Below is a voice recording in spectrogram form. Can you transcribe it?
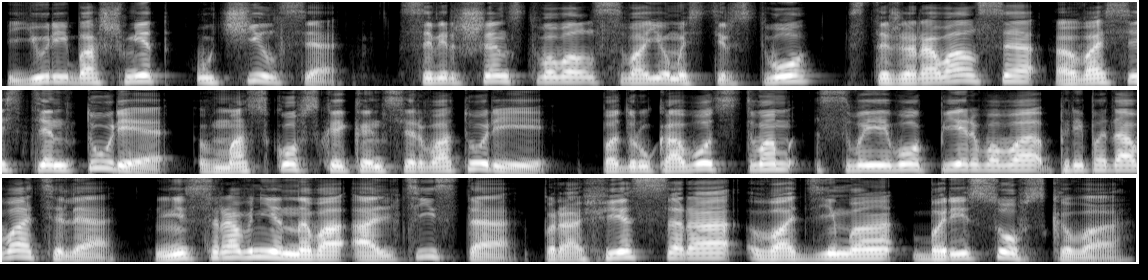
Юрий Башмет учился – совершенствовал свое мастерство, стажировался в ассистентуре в Московской консерватории под руководством своего первого преподавателя, несравненного альтиста, профессора Вадима Борисовского,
